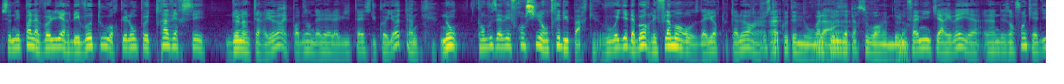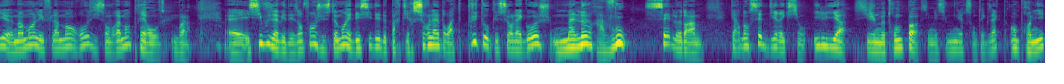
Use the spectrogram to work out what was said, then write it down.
Ce n'est pas la volière des vautours que l'on peut traverser de l'intérieur et pas besoin d'aller à la vitesse du coyote. Non, quand vous avez franchi l'entrée du parc, vous voyez d'abord les flamants roses. D'ailleurs, tout à l'heure, juste à côté de nous, on peut les apercevoir même de là. Une famille qui arrivait, il y a un des enfants qui a dit euh, "Maman, les flamants roses, ils sont vraiment très roses." Voilà. Euh, et si vous avez des enfants justement et décidez de partir sur la droite plutôt que sur la gauche, malheur à vous. C'est le drame. Car dans cette direction, il y a, si je ne me trompe pas, si mes souvenirs sont exacts, en premier,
